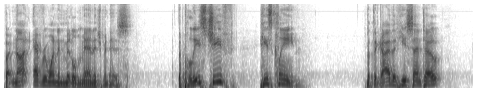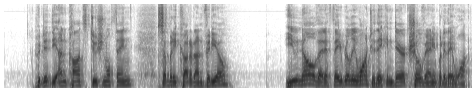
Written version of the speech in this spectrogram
But not everyone in middle management is. The police chief, he's clean. But the guy that he sent out, who did the unconstitutional thing, somebody caught it on video. You know that if they really want to, they can Derek Chauvin anybody they want.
